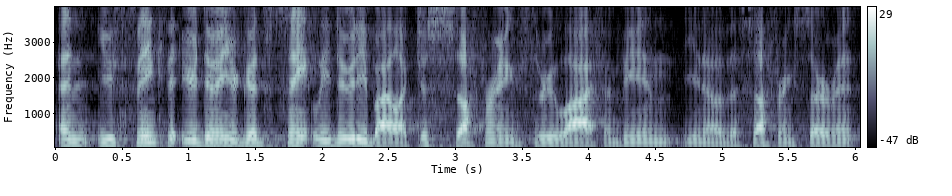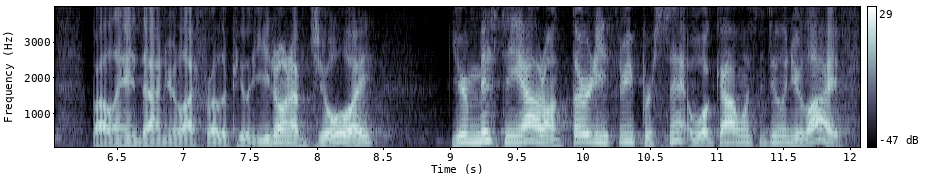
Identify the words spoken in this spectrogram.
and you think that you're doing your good saintly duty by like just suffering through life and being, you know, the suffering servant by laying down your life for other people, and you don't have joy, you're missing out on 33% of what God wants to do in your life.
